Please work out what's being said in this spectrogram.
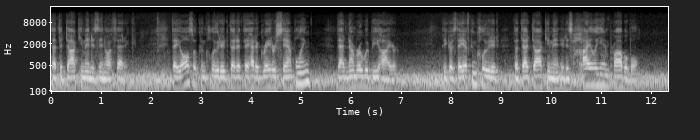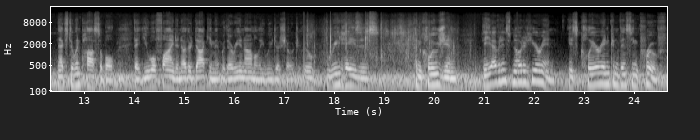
that the document is inauthentic. They also concluded that if they had a greater sampling, that number would be higher because they have concluded that that document, it is highly improbable, next to impossible, that you will find another document with every anomaly we just showed you. Reed Hayes's conclusion, the evidence noted herein is clear and convincing proof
